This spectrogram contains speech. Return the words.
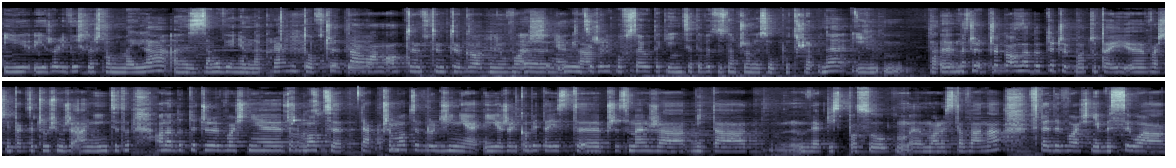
i jeżeli wyślesz tam maila e, z zamówieniem na krem, to wtedy... Czytałam o tym w tym tygodniu właśnie, E, Więc tak. jeżeli powstają takie inicjatywy, to znaczy one są potrzebne i mm, tak E, Znaczy, niestety czego ona dotyczy, bo tutaj e, właśnie tak zaczęłyśmy, że ani inicjatywa. Ona dotyczy właśnie przemocy. Tak, przemocy w rodzinie. I jeżeli kobieta jest e, przez męża bita m, w jakiś sposób e, molestowana, wtedy właśnie wysyła,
